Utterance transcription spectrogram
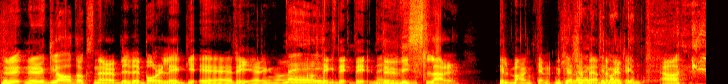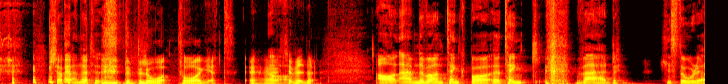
nu, nu är du glad också när det har blivit borgerlig eh, regering och nej, allting. Det, det, nej. Du visslar till banken. Nu kan du köpa ännu mer. Till. Ja. köpa ännu ett hus. Det blå tåget eh, ja. kör vidare. Ja, nej, men det var en tänkbar, eh, tänkvärd historia.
